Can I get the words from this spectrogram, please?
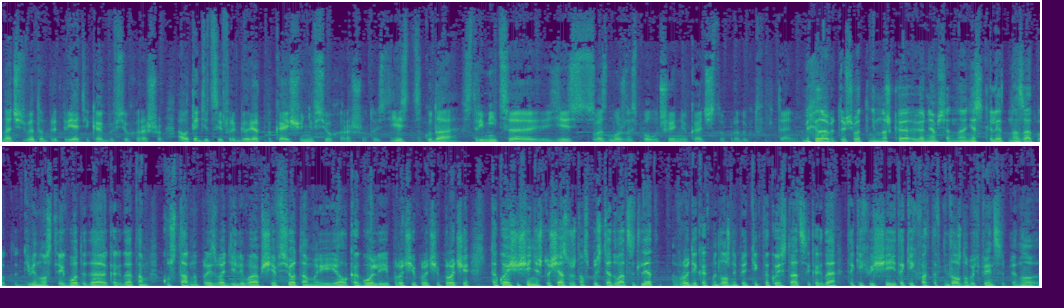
значит в этом предприятии как бы все хорошо. А вот эти цифры говорят, пока еще не все хорошо. То есть есть куда стремиться, есть возможность по улучшению качества продуктов питания. Михаил Робертович, вот немножко вернемся на несколько лет назад, вот 90-е годы, да, когда там кустарно производили вообще все, там и алкоголь, и прочее, прочее, прочее. Такое ощущение, что сейчас уже там спустя 20 лет, вроде как мы должны прийти к такой ситуации, когда таких вещей вещей и таких фактов не должно быть в принципе. Ну,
